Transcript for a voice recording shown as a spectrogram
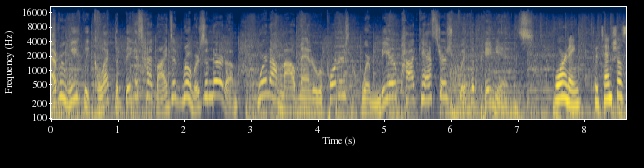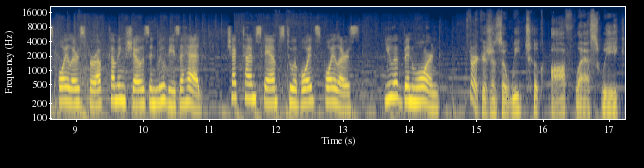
Every week, we collect the biggest headlines and rumors in nerdom. We're not mild mannered reporters, we're mere podcasters with opinions. Warning potential spoilers for upcoming shows and movies ahead. Check timestamps to avoid spoilers. You have been warned. All right, Christian, so we took off last week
